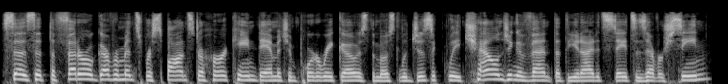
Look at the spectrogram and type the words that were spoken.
says that the federal government's response to hurricane damage in Puerto Rico is the most logistically challenging event that the United States has ever seen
